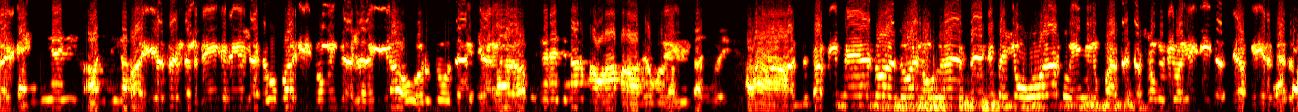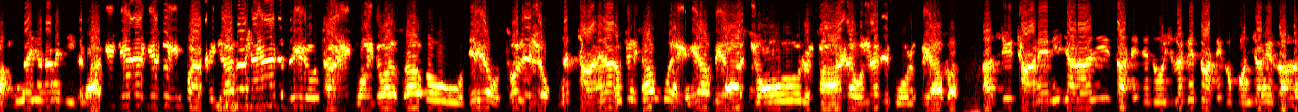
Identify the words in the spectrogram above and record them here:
ਰੈਡੀ ਜੀ ਅੱਜ ਦੀ ਗੱਲ। ਭਾਈ ਰਵਿੰਦਰ ਸਿੰਘ ਨੇ ਲੱਡੂ ਭਾਜੀ ਤੋਂ ਵੀ ਚੱਲ ਰਹੀ ਆ ਹੋਰ ਦੋ ਤਿੰਨ ਚੈਨਲ। ਸਿਰੇ ਜਿਨ੍ਹਾਂ ਨੂੰ ਬੁਲਾਉਣਾ ਬੁਲਾ ਲਿਓ ਕੋਈ ਗੱਲ ਨਹੀਂ ਹਾਂ ਬਾਕੀ ਮੈਂ ਤੁਹਾਨੂੰ ਤੁਹਾਨੂੰ ਵੈਸੇ ਪਹਿਲਾਂ ਉਹ ਨਾ ਤੁਸੀਂ ਮੈਨੂੰ ਪੱਖ ਦੱਸੋਗੇ ਵੀ ਉਹਨੇ ਕੀ ਦੱਸਿਆ ਫੇਰ ਮੈਂ ਦੱਸੂਗਾ। ਜੀ ਉਹਨਾਂ ਨੇ ਕੀ ਕੀਤਾ ਬਾਕੀ ਜਿਹੜਾ ਜੇ ਤੁਸੀਂ ਪੱਖ ਜ਼ਿਆਦਾ ਲੈਣਾ ਤੇ ਫਿਰ ਉਹ ਥਾਣੇ ਗੋਇੰਦਵਾਲ ਸਾਹਿਬ ਉਹ ਉੱਥੇ ਆ, ਉੱਥੋਂ ਲੈ ਲਓ। ਥਾਣੇਦਾਰ ਉੱਥੇ ਸਭ ਕੁਝ ਲਿਖਿਆ ਪਿਆ ਜੋ ਰਿਕਾਰਡ ਆ ਉਹਨਾਂ ਦੇ ਕੋਲ ਪਿਆ ਵਾ। ਅਸੀਂ ਥਾਣੇ ਨਹੀਂ ਜਾਣਾ ਜੀ ਤੁਹਾਡੇ ਤੇ ਦੋਸ਼ ਲੱਗੇ ਤੁਹਾਡੇ ਕੋਲ ਪਹੁੰਚਾਂਗੇ ਕੱਲ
